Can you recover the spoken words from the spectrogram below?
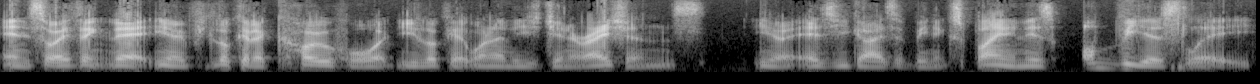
And so I think that, you know, if you look at a cohort, you look at one of these generations, you know, as you guys have been explaining, there's obviously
